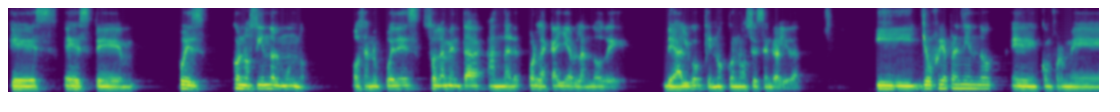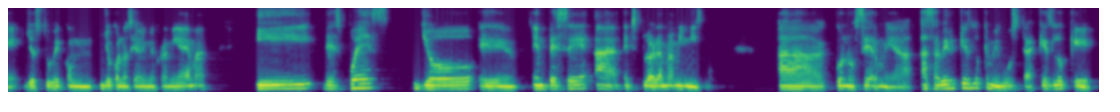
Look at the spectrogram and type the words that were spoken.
que es, este, pues, conociendo el mundo. O sea, no puedes solamente andar por la calle hablando de, de algo que no conoces en realidad. Y yo fui aprendiendo eh, conforme yo estuve con, yo conocí a mi mejor amiga Emma, y después yo eh, empecé a explorarme a mí mismo, a conocerme, a, saber qué es lo que me gusta, qué es lo que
